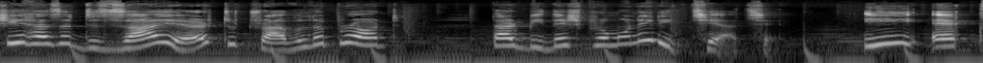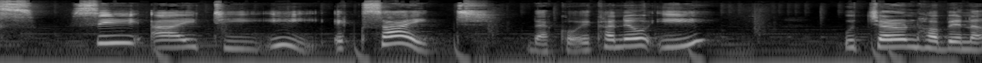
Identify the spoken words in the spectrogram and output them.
She has a desire to travel abroad. তার বিদেশ ভ্রমণের ইচ্ছে আছে E X C I T E excite দেখো, এখানেও ই উচ্চারণ হবে না।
